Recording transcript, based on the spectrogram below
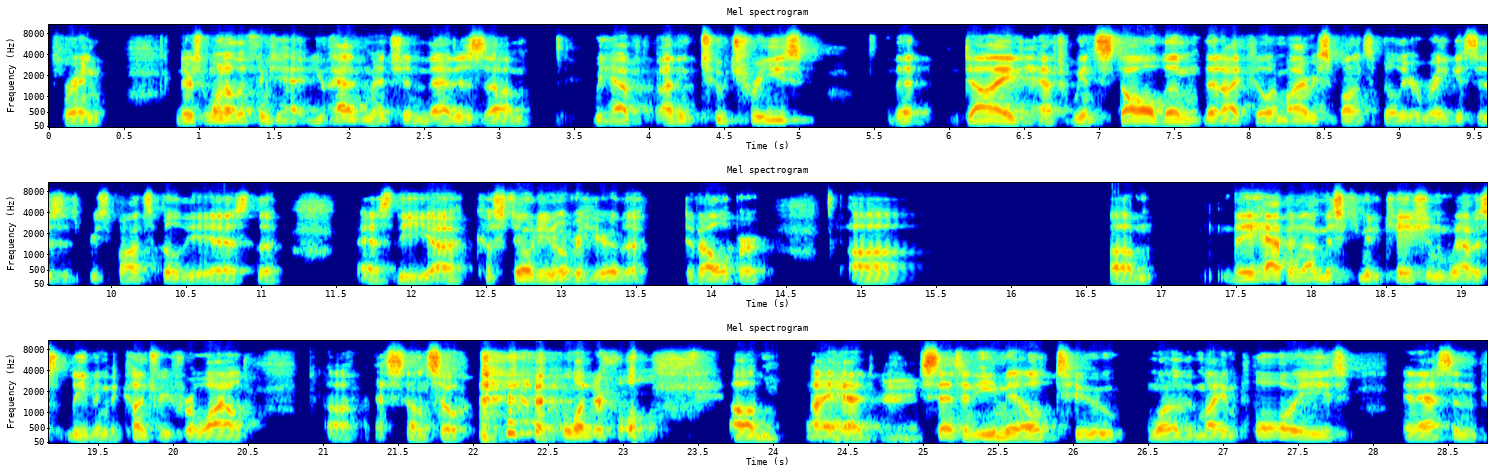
spring. There's one other thing you, had, you hadn't mentioned, that is um, we have, I think, two trees that died after we installed them that I feel are my responsibility or Regis's responsibility as the as the uh, custodian over here, the developer. Uh, um, they happened on miscommunication when I was leaving the country for a while. Uh, that sounds so wonderful. Um, I had sent an email to one of the, my employees and asked them to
